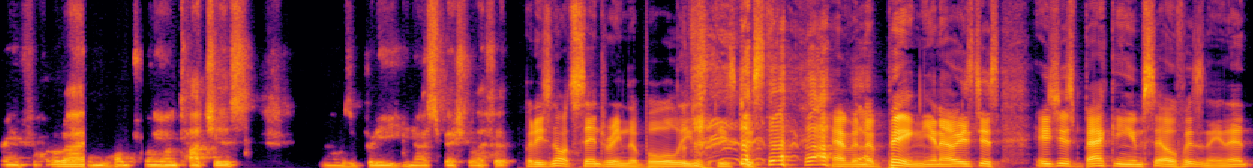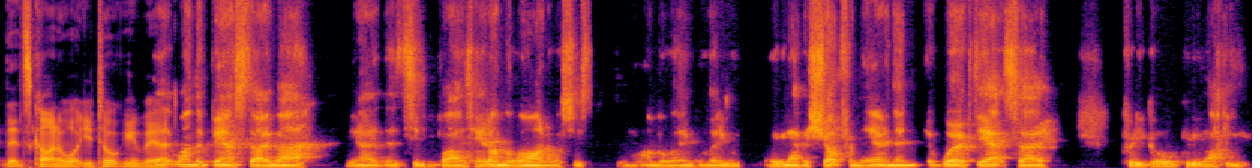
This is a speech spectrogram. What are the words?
grand final day and had 20 on touches. it was a pretty, you know, special effort. But he's not centering the ball. He's he's just having a ping. You know, he's just he's just backing himself, isn't he? That that's kind of what you're talking about. That one that bounced over, you know, the Sydney player's head on the line. It was just unbelievable that he would even have a shot from there, and then it worked out. So pretty cool, pretty lucky.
